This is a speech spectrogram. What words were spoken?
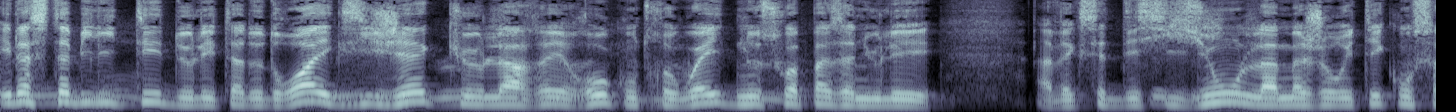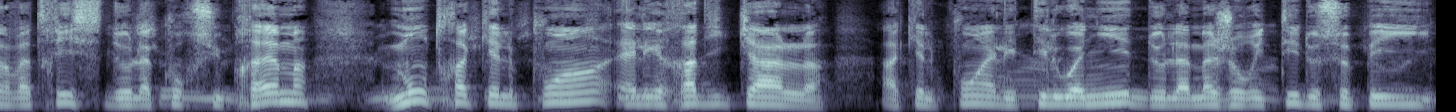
et la stabilité de l'état de droit exigeaient que l'arrêt Roe contre Wade ne soit pas annulé. Avec cette décision, la majorité conservatrice de la Cour suprême montre à quel point elle est radicale, à quel point elle est éloignée de la majorité de ce pays.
